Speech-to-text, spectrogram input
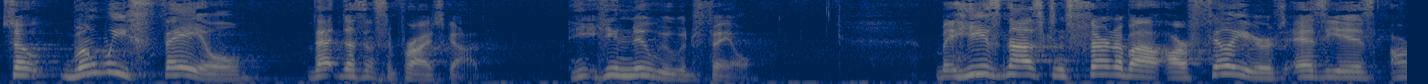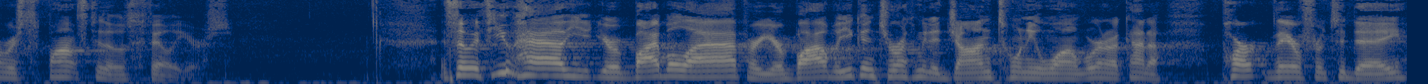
So when we fail, that doesn't surprise God. He, he knew we would fail. But He's not as concerned about our failures as He is our response to those failures. And so if you have your Bible app or your Bible, you can turn with me to John 21. We're going to kind of park there for today.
